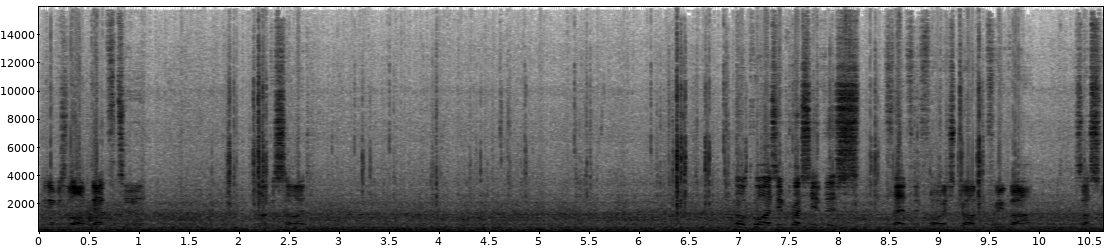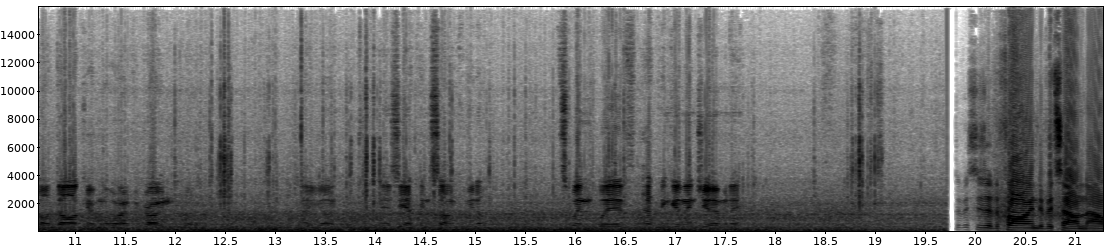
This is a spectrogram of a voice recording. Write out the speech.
you know, there's a lot of depth to it side. Not quite as impressive as Thetford Forest driving through that, because that's a lot darker and more overgrown, but there you go. There's the Epping sign coming up. Twinned with Eppingen in Germany. So this is at the far end of the town now,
